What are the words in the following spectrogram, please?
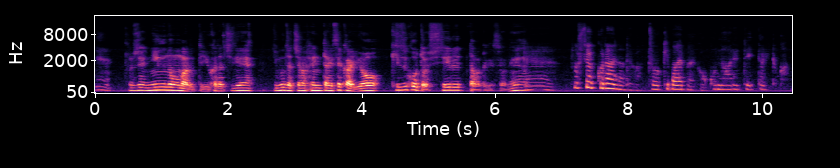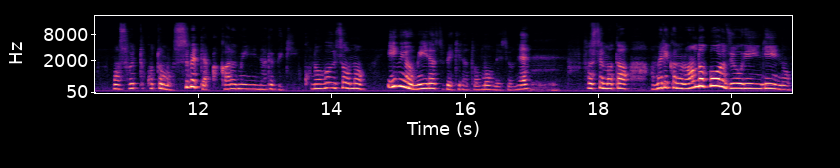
ね。そしてニューノーマルっていう形で自分たちの変態世界を築こうとしているったわけですよね。ええそしてウクライナでは臓器売買が行われていたりとか、まあ、そういったことも全て明るみになるべきこの紛争の意味を見出すべきだと思うんですよねうんそしてまたアメリカのランドポール上院議員の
